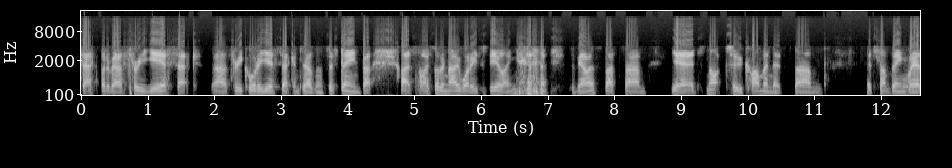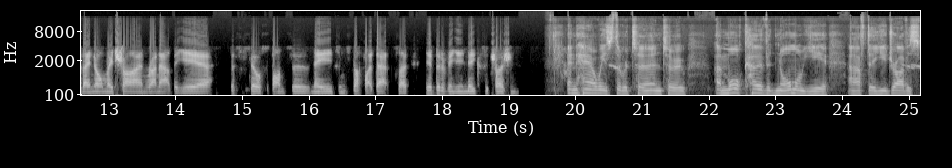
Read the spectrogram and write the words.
sack, but about a three-year sack, uh, three-quarter year sack in 2015. But uh, so I sort of know what he's feeling, to be honest. But um, yeah, it's not too common. It's um, it's something where they normally try and run out the year to fulfill sponsors' needs and stuff like that. So yeah, a bit of a unique situation. And how is the return to a more COVID normal year after you drivers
